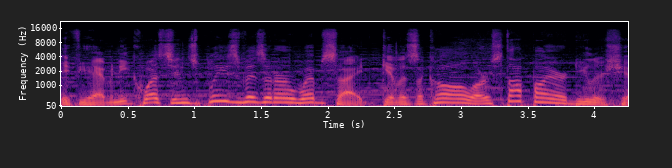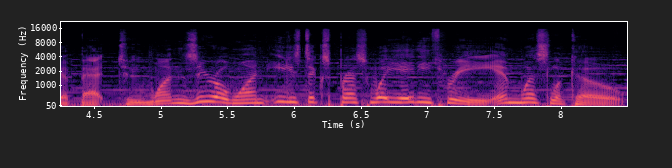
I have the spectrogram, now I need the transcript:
If you have any questions, please visit our website, give us a call, or stop by our dealership at 2101 East Expressway 83 in Weslaco.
